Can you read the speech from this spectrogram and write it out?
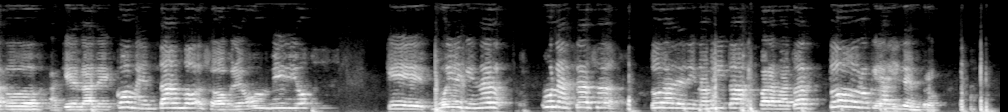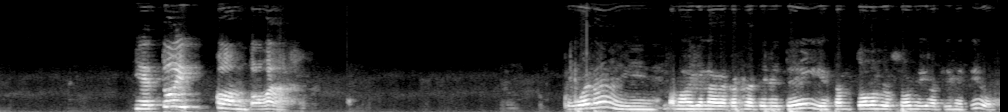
a todos, aquí el Ale comentando sobre un vídeo que voy a llenar una casa toda de dinamita para matar todo lo que hay dentro. Y estoy con Tomás. Y bueno, y vamos a llenar la casa de TNT y están todos los zombies aquí metidos.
